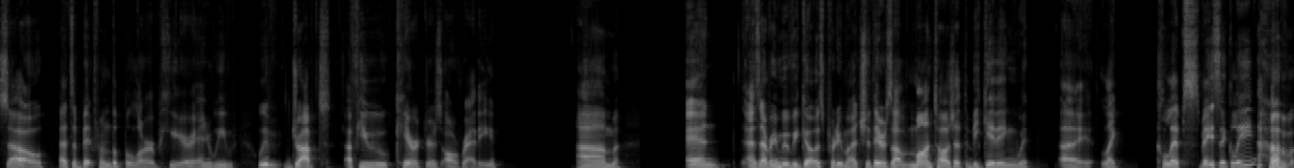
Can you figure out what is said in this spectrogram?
So that's a bit from the blurb here, and we've we've dropped a few characters already. Um, and as every movie goes, pretty much there's a montage at the beginning with uh like clips basically of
